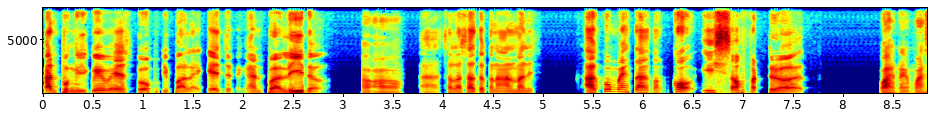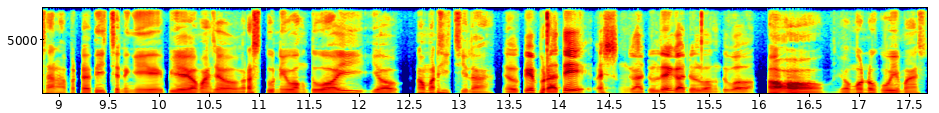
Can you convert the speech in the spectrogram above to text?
kan bengi kuwi wis hop dibalekke jenengan Bali to. Heeh. Ah, salah satu kenangan manis. Aku meh takon kok iso pedot. wah nek masalah pedati jenenge piye yo Mas yo restune wong tuwa i yo nomor siji lah Ya oke berarti wis gadule gadul wong tua. oh oh yo ngono kuwi Mas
